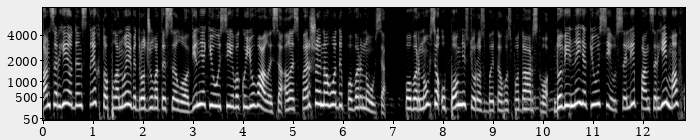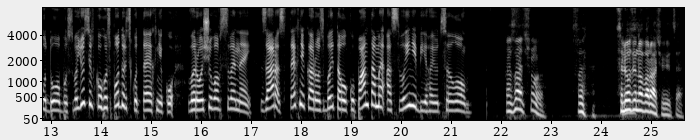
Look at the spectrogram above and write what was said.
Пан Сергій один з тих, хто планує відроджувати село. Він, як і усі, евакуювалися, але з першої нагоди повернувся. Повернувся у повністю розбите господарство. До війни, як і усі у селі, пан Сергій мав худобу, свою сільськогосподарську техніку, вирощував свиней. Зараз техніка розбита окупантами, а свині бігають селом. Казати, що сльози наворачуються.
